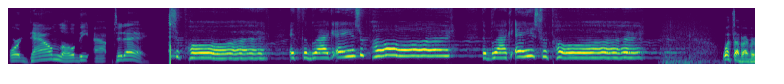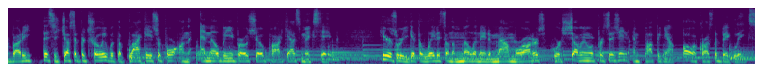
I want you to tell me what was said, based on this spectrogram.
or download the app today. Report. It's the Black Ace Report. The Black Ace Report. What's up, everybody? This is Justin Petrilli with the Black Ace Report on the MLB Bro Show podcast mixtape. Here's where you get the latest on the melanated mound marauders who are shoving with precision and popping out all across the big leagues.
